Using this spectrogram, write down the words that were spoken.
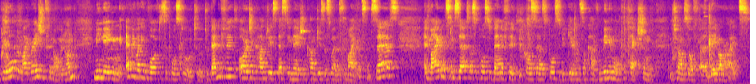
global migration phenomenon, meaning everybody involved is supposed to, to, to benefit origin countries, destination countries, as well as the migrants themselves. And migrants themselves are supposed to benefit because they're supposed to be given some kind of minimum protection in terms of uh, labor rights.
